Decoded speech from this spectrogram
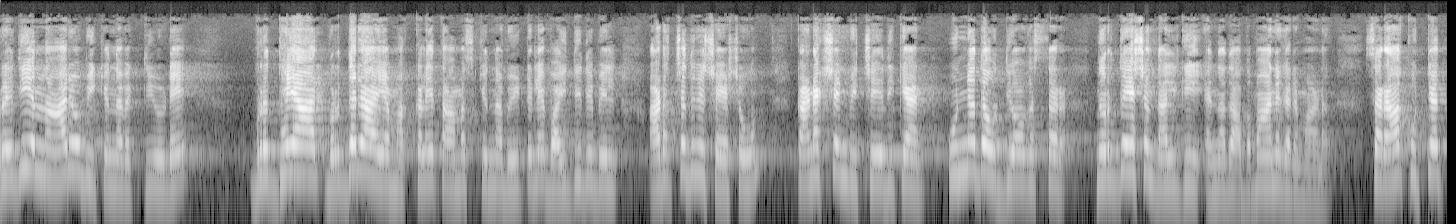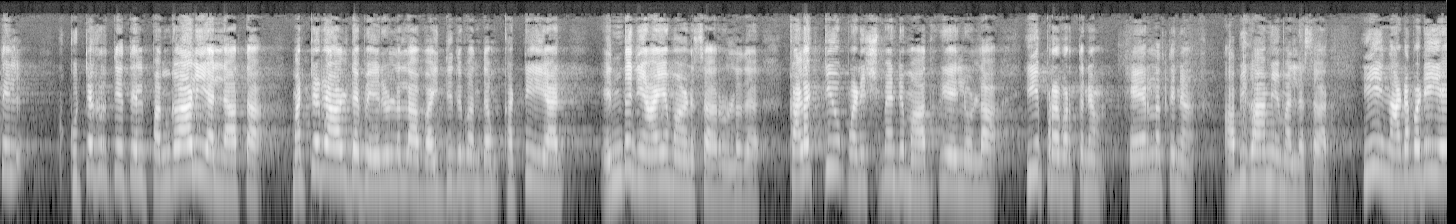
പ്രതിയെന്ന് ആരോപിക്കുന്ന വ്യക്തിയുടെ വൃദ്ധയാ വൃദ്ധരായ മക്കളെ താമസിക്കുന്ന വീട്ടിലെ വൈദ്യുതി ബിൽ അടച്ചതിനു ശേഷവും കണക്ഷൻ വിച്ഛേദിക്കാൻ ഉന്നത ഉദ്യോഗസ്ഥർ നിർദ്ദേശം നൽകി എന്നത് അപമാനകരമാണ്. സർ ആ കുറ്റത്തിൽ കുറ്റകൃത്യത്തിൽ പങ്കാളിയല്ലാത്ത മറ്റൊരാളുടെ പേരിലുള്ള വൈദ്യുതി ബന്ധം കട്ട് ചെയ്യാൻ എന്ത് ന്യായമാണ് സാർ ഉള്ളത്? കളക്റ്റീവ് പണിഷ്മെന്റ് മാതൃകയിലുള്ള ഈ പ്രവർത്തനം കേരളത്തിന് അഭികാമ്യമല്ല സാർ. ഈ നടപടിയെ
